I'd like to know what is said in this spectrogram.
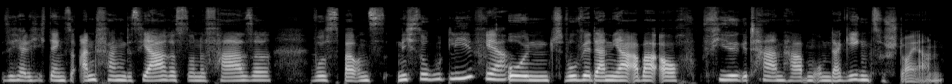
sicherlich, ich denke, so Anfang des Jahres so eine Phase, wo es bei uns nicht so gut lief. Ja. Und wo wir dann ja aber auch viel getan haben, um dagegen zu steuern.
